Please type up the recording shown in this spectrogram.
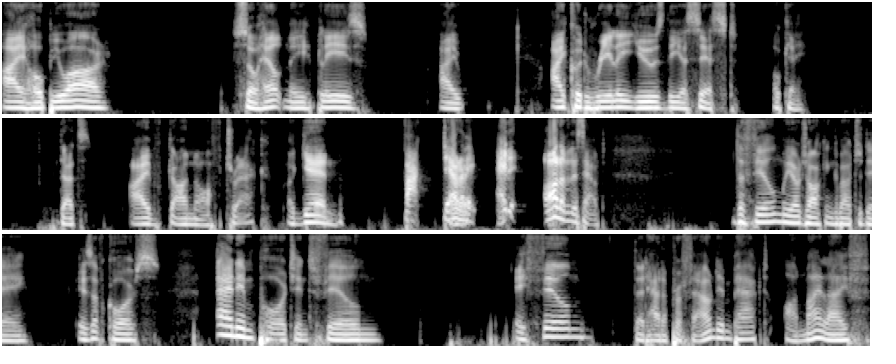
I hope you are. So help me, please. I I could really use the assist. Okay. That's I've gone off track again. Fuck, Jeremy, edit all of this out. The film we are talking about today is, of course, an important film. A film that had a profound impact on my life.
